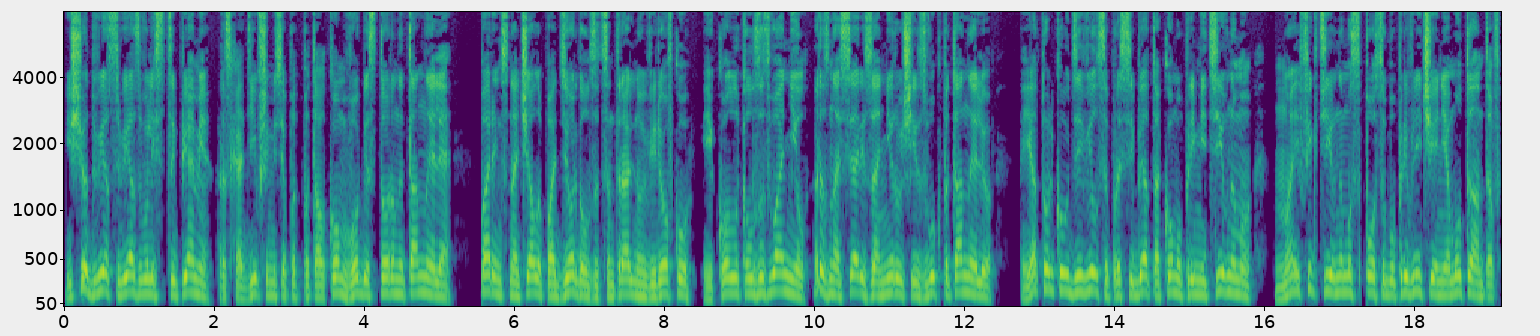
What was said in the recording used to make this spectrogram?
Еще две связывались с цепями, расходившимися под потолком в обе стороны тоннеля. Парень сначала подергал за центральную веревку, и колокол зазвонил, разнося резонирующий звук по тоннелю – я только удивился про себя такому примитивному, но эффективному способу привлечения мутантов,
